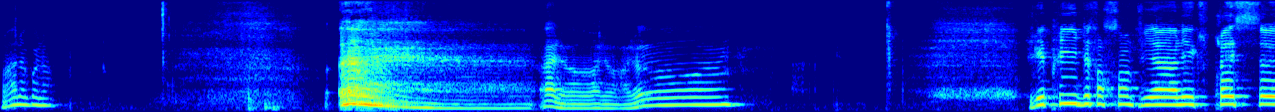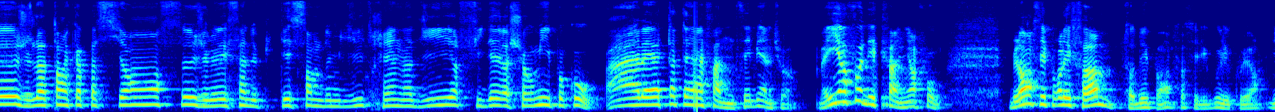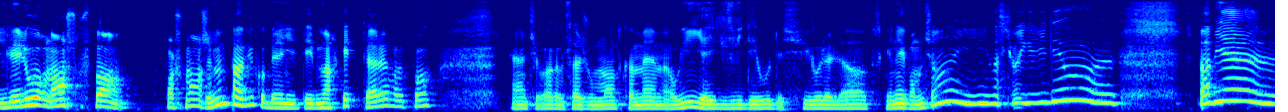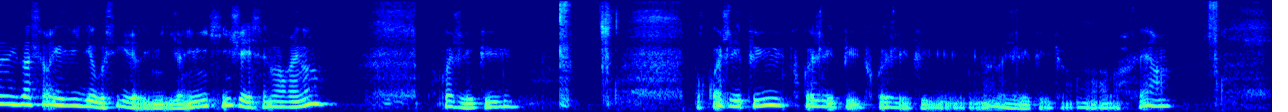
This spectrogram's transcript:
Voilà, voilà. Alors, alors, alors. Je l'ai pris 260 via AliExpress, je l'attends avec impatience, je l'ai fait depuis décembre 2018, rien à dire, fidèle à Xiaomi et Poco. Ah ben toi t'es un fan, c'est bien tu vois. Mais il en faut des fans, il en faut. Blanc c'est pour les femmes, ça dépend, ça c'est les goûts les couleurs. Il est lourd, non je trouve pas. hein. Franchement, j'ai même pas vu combien il était marqué tout à l'heure le poids. Hein, tu vois, comme ça je vous montre quand même. Oui, il y a X vidéo dessus, oh là là, parce qu'il y en a ils vont me dire, ah, il va sur X vidéo. euh, c'est pas bien, euh, il va sur X vidéo aussi que j'avais mis. J'avais mis ici, j'ai SM Reno. Pourquoi je l'ai plus? Pourquoi je l'ai plus? Pourquoi je l'ai plus? Pourquoi je l'ai plus? Ah, bah, Je l'ai plus, tu vois. On va refaire.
